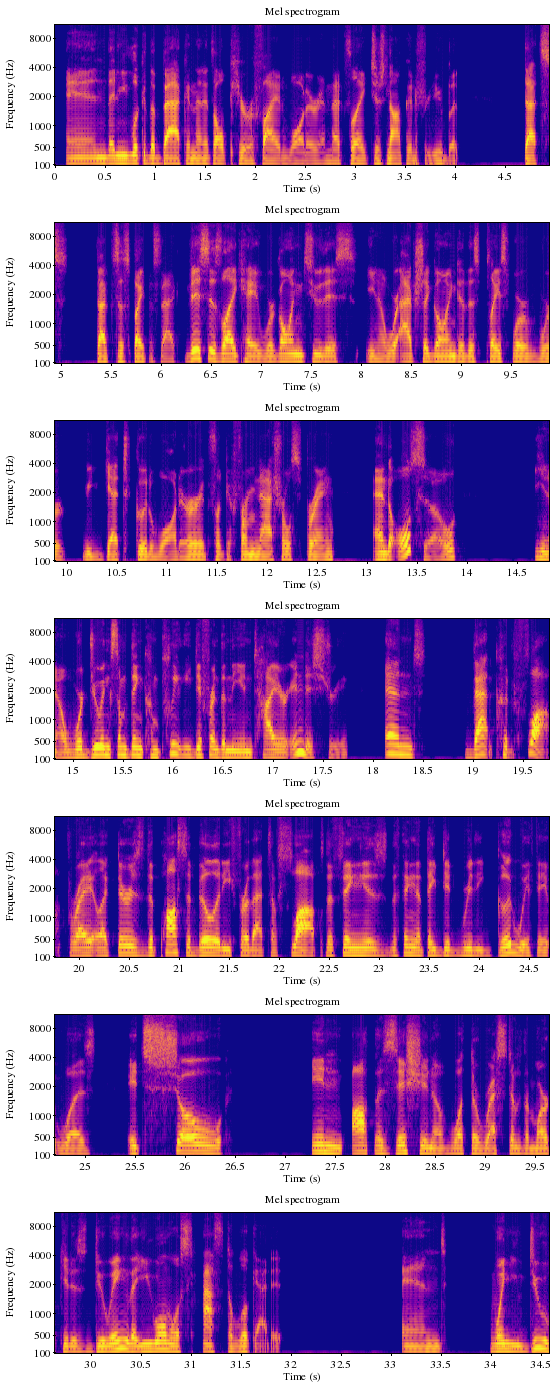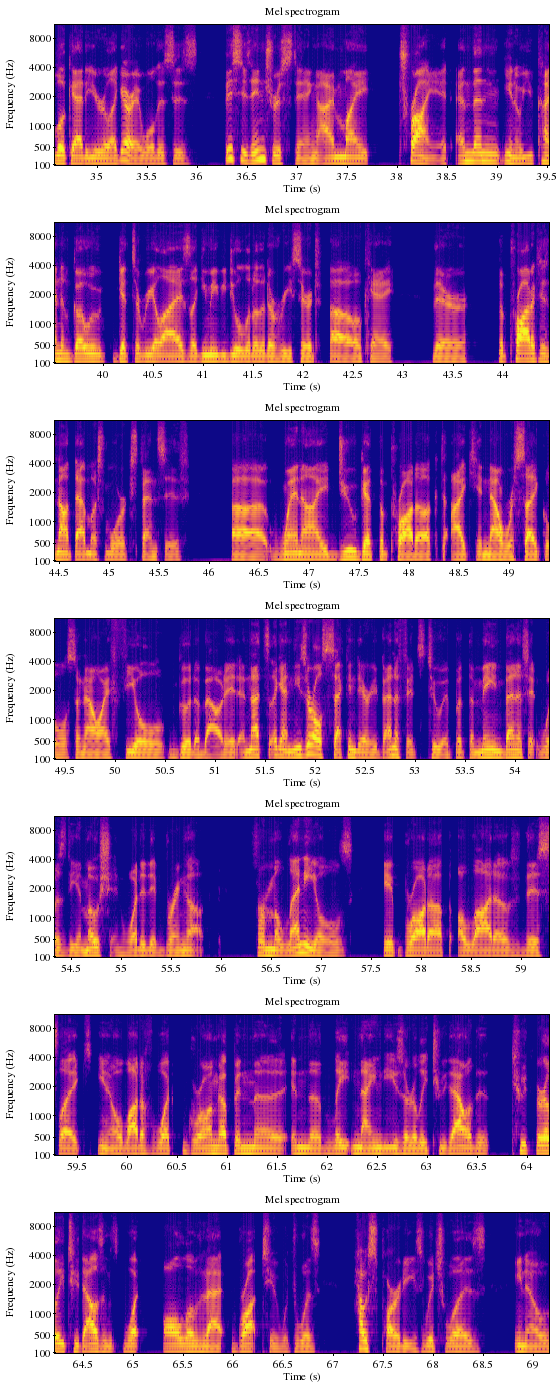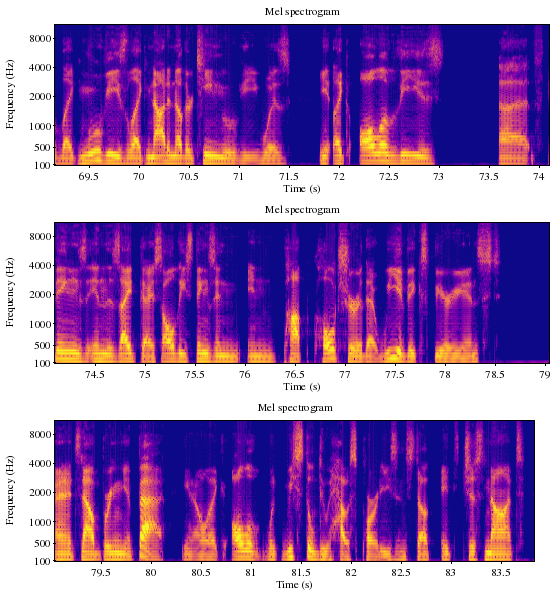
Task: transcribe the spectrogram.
and then you look at the back, and then it's all purified water, and that's like just not good for you. But that's that's despite the fact this is like, hey, we're going to this, you know, we're actually going to this place where we're we get good water. It's like from natural spring, and also, you know, we're doing something completely different than the entire industry, and that could flop, right? Like there's the possibility for that to flop. The thing is, the thing that they did really good with it was it's so in opposition of what the rest of the market is doing that you almost have to look at it. And when you do look at it, you're like, all right, well, this is this is interesting. I might try it. And then, you know, you kind of go get to realize like you maybe do a little bit of research. Oh, okay. There the product is not that much more expensive uh, when I do get the product, I can now recycle. So now I feel good about it. And that's, again, these are all secondary benefits to it. But the main benefit was the emotion. What did it bring up? For millennials, it brought up a lot of this, like, you know, a lot of what growing up in the in the late 90s, early 2000s, two, early 2000s, what all of that brought to, which was house parties, which was, you know, like movies like Not Another Teen Movie, was y- like all of these uh, things in the zeitgeist, all these things in in pop culture that we have experienced, and it's now bringing it back. You know, like all of like we still do house parties and stuff. It's just not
